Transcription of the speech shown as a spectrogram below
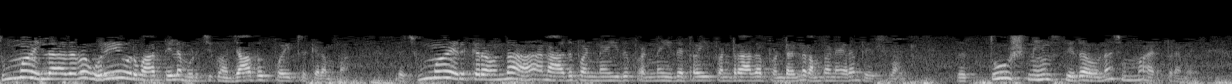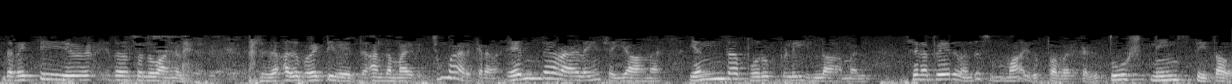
சும்மா இல்லாதவன் ஒரே ஒரு வார்த்தையில முடிச்சுக்குவான். ஜாபுக்கு போயிட்டு இருக்கிறம்மா இந்த சும்மா இருக்கிறவன் தான் நான் அது பண்ணேன் இது பண்ணேன் இதை ட்ரை பண்றேன் அதை பண்றேன்னு ரொம்ப நேரம் பேசுவான். இந்த தூஷ்ணியும் ஸ்திதவுனா சும்மா இருக்கிறவன். இந்த வெட்டி இதை சொல்லுவாங்களே அது வெட்டி வைத்து அந்த மாதிரி. சும்மா இருக்கிறவன். எந்த வேலையும் செய்யாம எந்த பொறுப்புலையும் இல்லாமல் சில பேர் வந்து சும்மா இருப்பவர்கள். தூஷ்ணீம் ஸ்திதௌ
